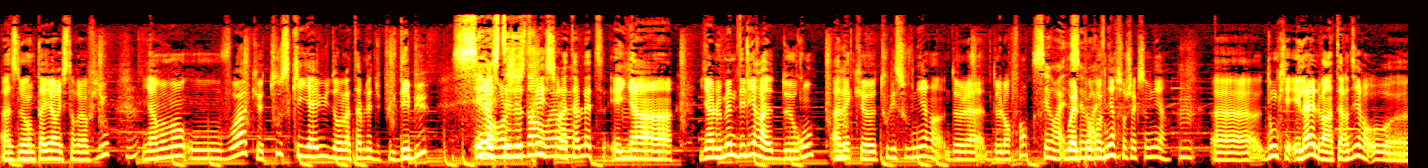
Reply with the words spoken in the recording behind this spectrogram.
à The Entire History of You. Mhm. Il y a un moment où on voit que tout ce qu'il y a eu dans la tablette depuis le début C'est est resté enregistré dedans ouais, sur la tablette. Et il y, Mm. a il y a le même délire de rond avec euh, tous les souvenirs de la- de l'enfant, C'est vrai. où elle peut vrai. revenir sur chaque souvenir. Mm. Euh, donc, et là, elle va interdire au, euh,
